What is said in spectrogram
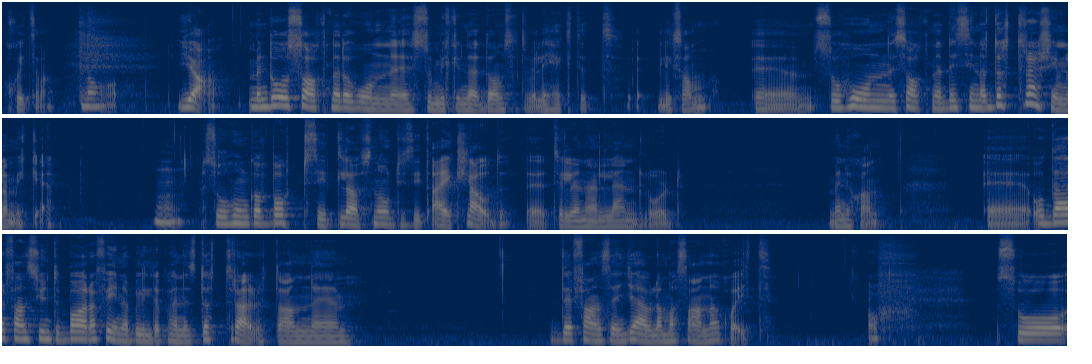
skitsamma. Någon gång. Ja, men då saknade hon eh, så mycket när de satt väl i häktet. Liksom. Eh, Så hon saknade sina döttrar så himla mycket. Så hon gav bort sitt lösenord till sitt iCloud eh, till den här landlord-människan. Eh, Och där fanns ju inte bara fina bilder på hennes döttrar utan eh, det fanns en jävla massa annan skit. Så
